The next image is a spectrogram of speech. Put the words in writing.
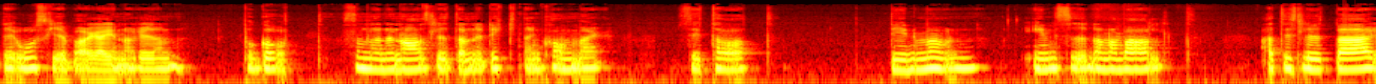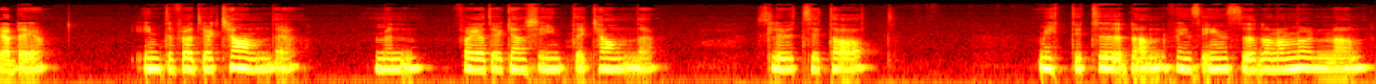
det oskrivbara i norin. På gott, som när den avslutande dikten kommer. Citat. Din mun, insidan av allt. Att till slut bära det. Inte för att jag kan det, men för att jag kanske inte kan det. Slutcitat. Mitt i tiden finns insidan av munnen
